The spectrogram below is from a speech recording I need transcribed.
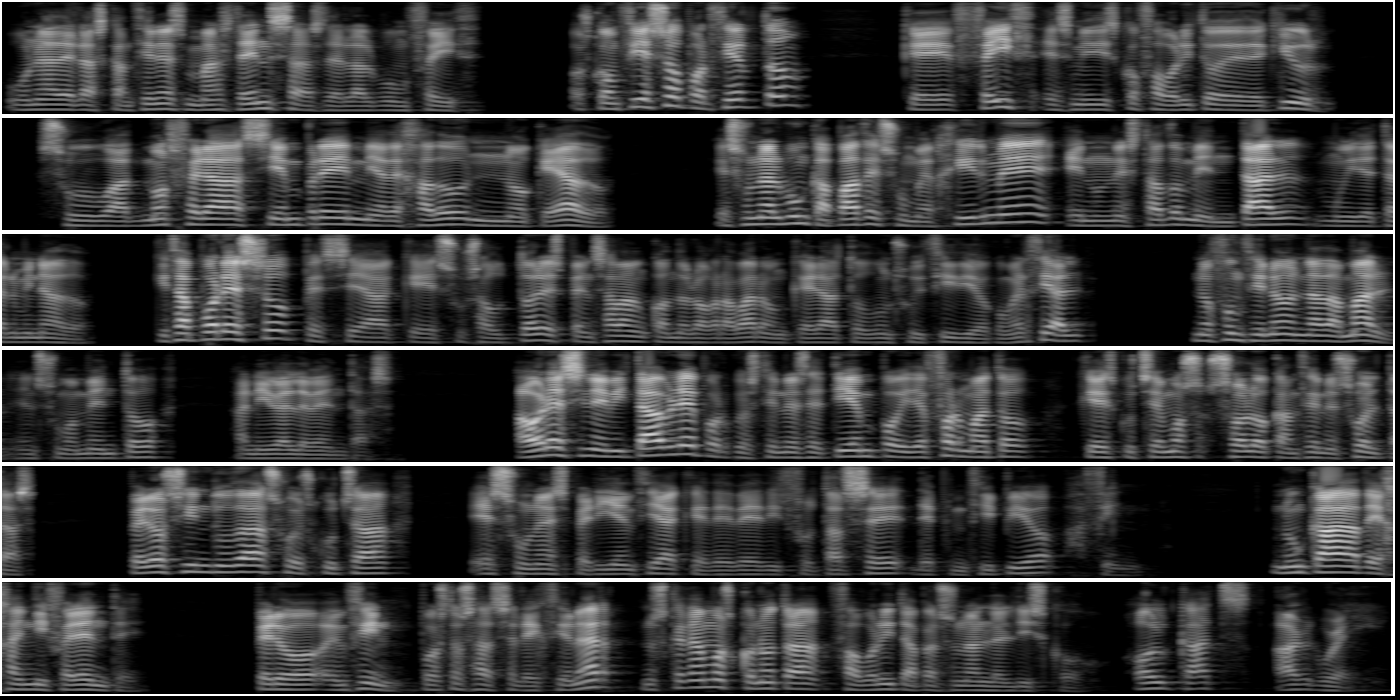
una de las canciones más densas del álbum Faith. Os confieso, por cierto, que Faith es mi disco favorito de The Cure. Su atmósfera siempre me ha dejado noqueado. Es un álbum capaz de sumergirme en un estado mental muy determinado. Quizá por eso, pese a que sus autores pensaban cuando lo grabaron que era todo un suicidio comercial, no funcionó nada mal en su momento a nivel de ventas. Ahora es inevitable, por cuestiones de tiempo y de formato, que escuchemos solo canciones sueltas, pero sin duda su escucha es una experiencia que debe disfrutarse de principio a fin. Nunca deja indiferente, pero en fin, puestos a seleccionar, nos quedamos con otra favorita personal del disco, All Cats Are Grey.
